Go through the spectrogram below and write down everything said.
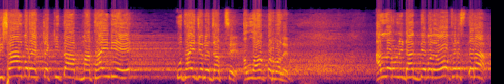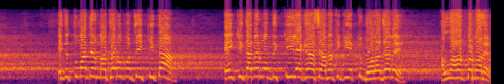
বিশাল বড় একটা কিতাব মাথায় নিয়ে কোথায় যেন যাচ্ছে। আল্লাহ আকবর বলেন। আল্লাহর অলি ডাক দিয়ে বলে, ও ফেরেস্তারা এই যে তোমাদের মাথার উপর যে কিতাব, এই কিতাবের মধ্যে কি লেখা আছে, আমাকে কি একটু বলা যাবে? আল্লাহ আকবর বলেন।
